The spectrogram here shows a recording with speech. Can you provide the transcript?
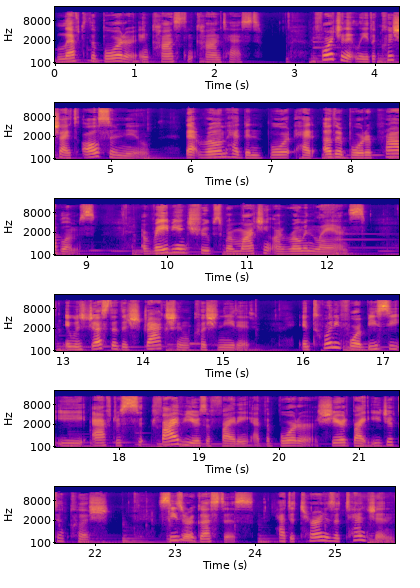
left the border in constant contest. Fortunately, the Cushites also knew that Rome had been had other border problems. Arabian troops were marching on Roman lands. It was just the distraction Cush needed. In 24 BCE, after five years of fighting at the border shared by Egypt and Cush, Caesar Augustus had to turn his attention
